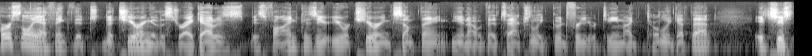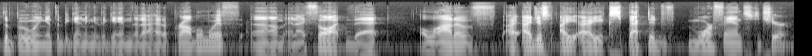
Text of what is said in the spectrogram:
personally I think that the cheering of the strikeout is is fine because you, you cheering something you know that's actually good for your team. I totally get that. It's just the booing at the beginning of the game that I had a problem with, um, and I thought that a lot of I, I just I, I expected more fans to cheer him.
